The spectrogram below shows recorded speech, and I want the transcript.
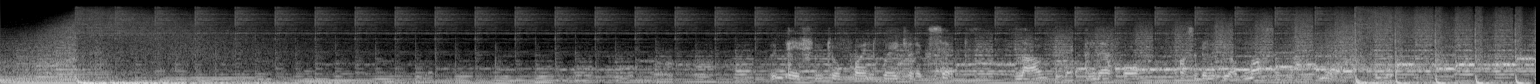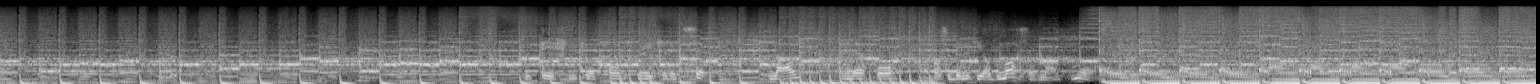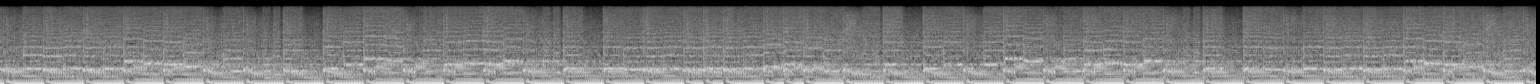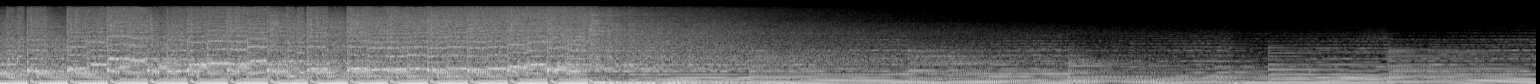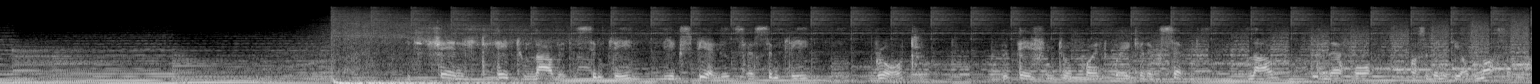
The patient to a point where he can accept love and therefore possibility of loss of love more. The patient to a point where he can accept love and therefore possibility of loss of love more. Changed hate to love. It is simply, the experience has simply brought the patient to a point where he can accept love and therefore possibility of loss of love.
